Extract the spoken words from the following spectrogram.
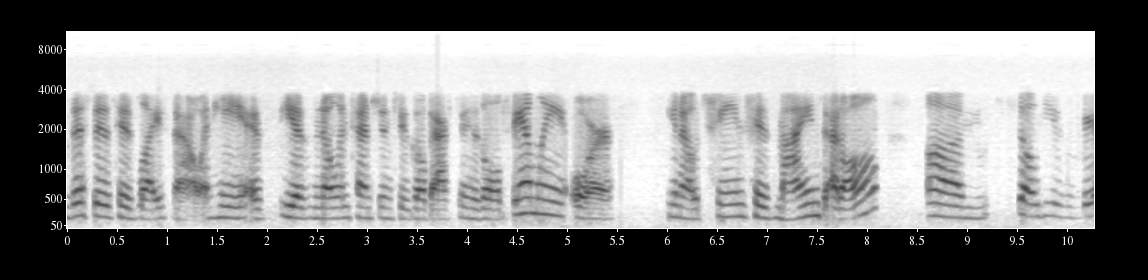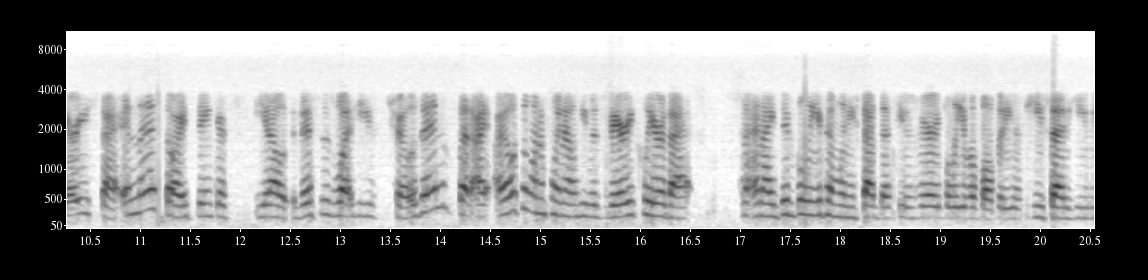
this is his life now and he is he has no intention to go back to his old family or you know change his mind at all um so he's very set in this. So I think it's, you know, this is what he's chosen. But I, I also want to point out he was very clear that, and I did believe him when he said this. He was very believable, but he, he said he,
